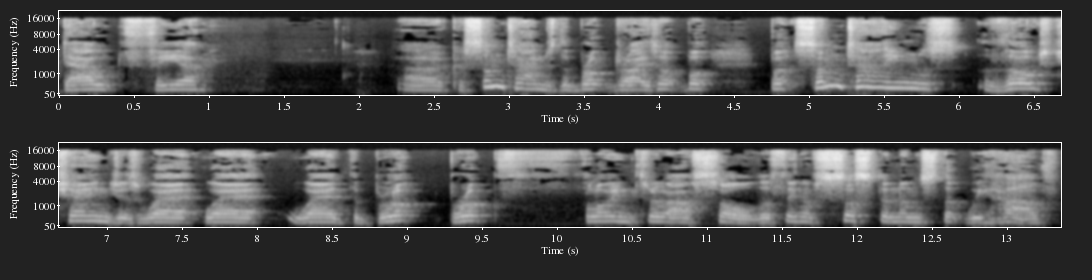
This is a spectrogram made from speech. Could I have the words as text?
doubt, fear. Because uh, sometimes the brook dries up, but but sometimes those changes where where where the brook brook flowing through our soul, the thing of sustenance that we have,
